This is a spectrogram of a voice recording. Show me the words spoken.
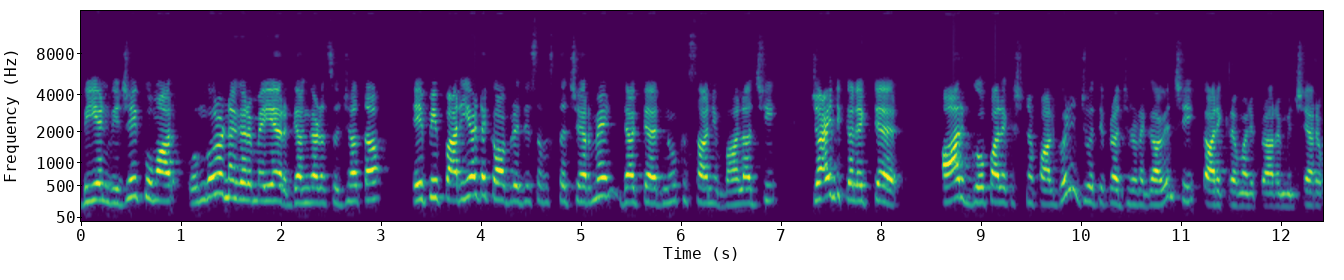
బిఎన్ విజయ్ కుమార్ ఒంగోలు నగర మేయర్ గంగడ సుజాత ఏపీ పర్యాటక అభివృద్ధి సంస్థ chairman doctor Nukasani Balaji joint collector R Gopalakrishna పాల్గొని జ్యోతి ప్రజ్వలన గావించి కార్యక్రమాన్ని ప్రారంభించారు.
